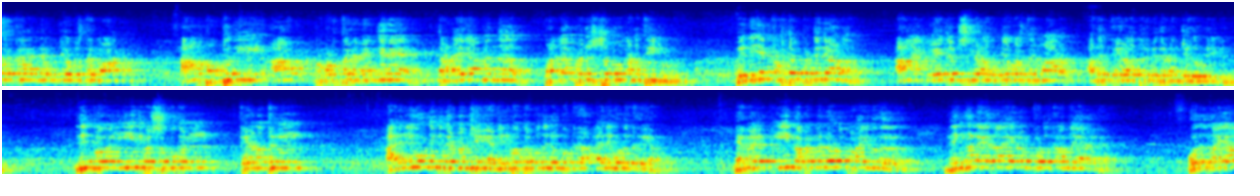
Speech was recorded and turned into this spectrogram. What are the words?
സർക്കാരിന്റെ ഉദ്യോഗസ്ഥന്മാർ ആ പദ്ധതി ആ പ്രവർത്തനം എങ്ങനെ തടയാമെന്ന് പല പരിശ്രമവും നടത്തിയിട്ടുണ്ട്. വലിയ കഷ്ടപ്പെട്ടിട്ടാണ് ആ ഏജൻസിയുടെ ഉദ്യോഗസ്ഥന്മാർ അത് കേരളത്തിൽ വിതരണം ചെയ്തുകൊണ്ടിരിക്കുന്നത്. ഇതിപ്പോ ഈ ദിവസം മുതൽ കേരളത്തിൽ അരി കൊണ്ട് വിതരണം ചെയ്യുകയാണ്. ഇരുപത്തൊമ്പത് രൂപക്ക് അരി കൊടുക്കുകയാണ്. ഞങ്ങൾ ഈ ഗവൺമെന്റിനോട് പറയുന്നത് നിങ്ങൾ ഏതായാലും കൊടുക്കാൻ തയ്യാറില്ല. ഒരു നയാ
